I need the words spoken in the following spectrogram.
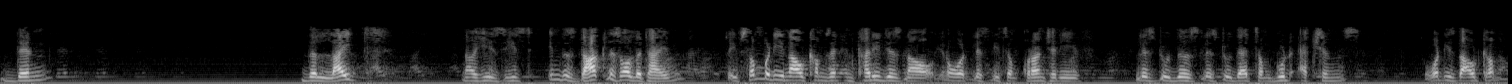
then the light, now he's, he's in this darkness all the time. So if somebody now comes and encourages now, you know what, let's read some Quran Sharif, let's do this, let's do that, some good actions. So what is the outcome?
